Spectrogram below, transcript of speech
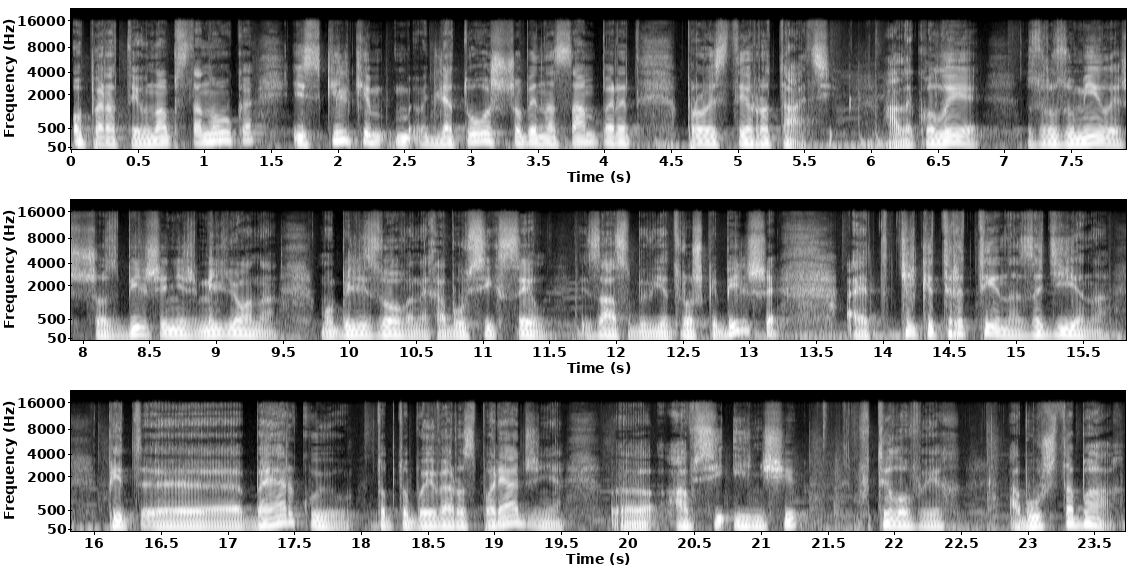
оперативна обстановка, і скільки для того, щоб насамперед провести ротацію. Але коли зрозуміли, що з більше ніж мільйона мобілізованих або всіх сил і засобів є трошки більше, е, тільки третина задіяна під Беркою, БРкою, тобто бойове розпорядження, е, а всі інші в тилових або в штабах.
